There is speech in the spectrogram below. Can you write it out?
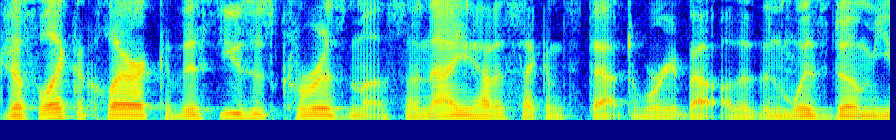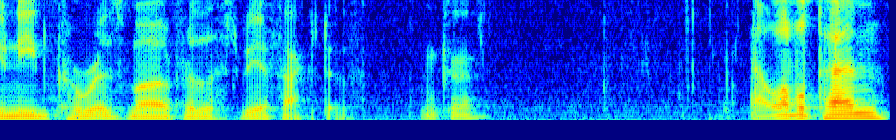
Just like a cleric, this uses charisma, so now you have a second stat to worry about other than wisdom. You need charisma for this to be effective. Okay. At level 10,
